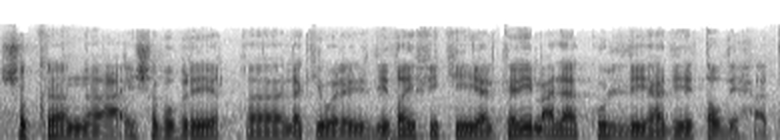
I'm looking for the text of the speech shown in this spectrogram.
شكرا عائشة بوبريق لك ولضيفك الكريم على كل هذه التوضيحات.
